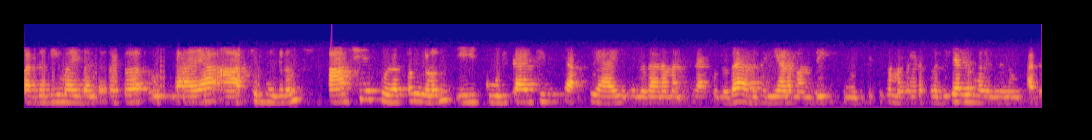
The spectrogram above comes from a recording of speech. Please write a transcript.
പദ്ധതിയുമായി ബന്ധപ്പെട്ട് ഉണ്ടായ ആശങ്കകളും ആശയക്കുഴപ്പങ്ങളും ഈ കൂടിക്കാഴ്ചയിൽ ചർച്ചയായി എന്നതാണ് മനസ്സിലാക്കുന്നത്. അത് തന്നെയാണ് മന്ത്രി സൂചിപ്പിച്ചത് മന്ത്രിയുടെ പ്രതികരണങ്ങളിൽ നിന്നും അത്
